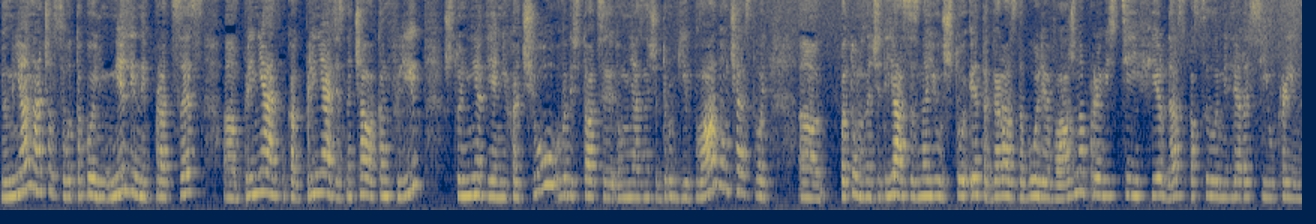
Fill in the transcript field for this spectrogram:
И у меня начался вот такой медленный процесс а, принять, как принятие сначала конфликт, что нет, я не хочу в этой ситуации, у меня, значит, другие планы участвовать, а, потом, значит, я осознаю, что это гораздо более важно провести эфир да, с посылами для России и Украины,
